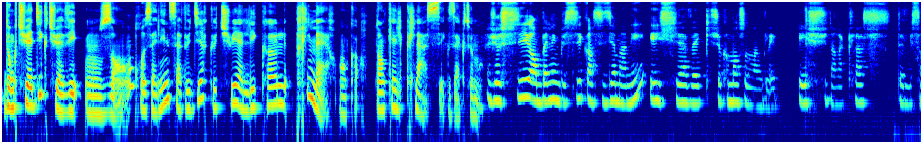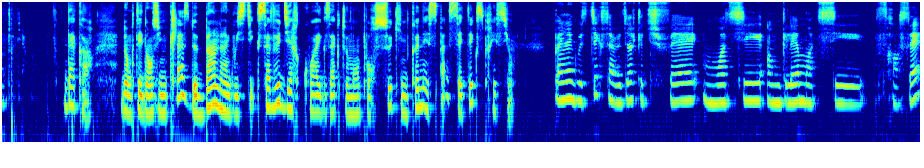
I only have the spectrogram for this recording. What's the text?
donc tu as dit que tu avais 11 ans, Rosaline, ça veut dire que tu es à l'école primaire encore. Dans quelle classe exactement? Je suis en linguistique en sixième année et je, suis avec, je commence en anglais. Et je suis dans la classe de Miss Antonia. D'accord. Donc tu es dans une classe de bain linguistique. Ça veut dire quoi exactement pour ceux qui ne connaissent pas cette expression? Bain linguistique, ça veut dire que tu fais moitié anglais, moitié français.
